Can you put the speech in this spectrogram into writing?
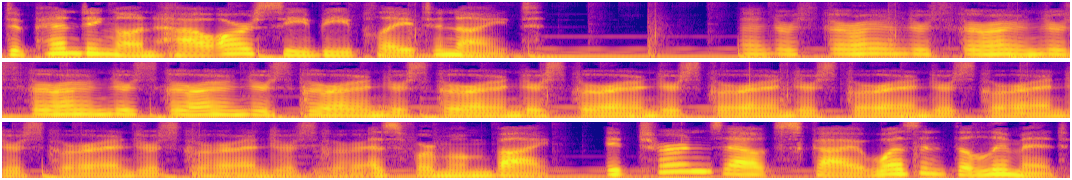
depending on how RCB play tonight. Underscore underscore underscore underscore underscore underscore underscore underscore underscore underscore underscore underscore underscore as for Mumbai, it turns out sky wasn't the limit,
